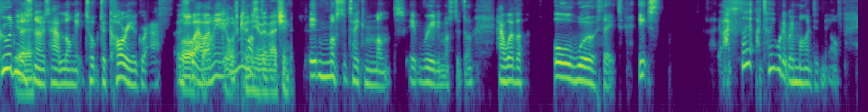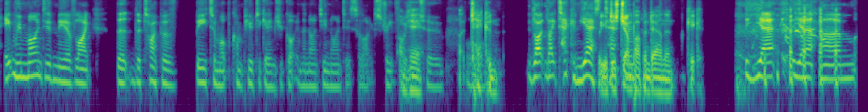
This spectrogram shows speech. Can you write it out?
Goodness Yeah. knows how long it took to choreograph as oh, well. I mean, God, can you have- imagine? it must have taken months. It really must have done. However, all worth it. It's I say I tell you what it reminded me of. It reminded me of like the the type of beat 'em up computer games you got in the 1990s, so like Street Oh, Fighter yeah. 2, Like or- Tekken, like like Tekken, yes. you just jump up and down and kick. yeah, yeah. Um,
